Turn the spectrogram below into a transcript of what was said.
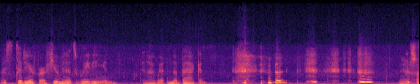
I stood here for a few minutes waiting, and then I went in the back and. Yes, I...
